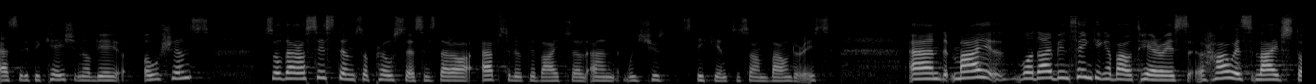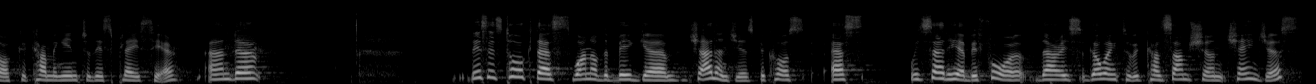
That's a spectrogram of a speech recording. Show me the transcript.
acidification of the oceans. So there are systems or processes that are absolutely vital and we should stick into some boundaries. And my, what I've been thinking about here is how is livestock coming into this place here? And uh, this is talked as one of the big um, challenges because as we said here before, there is going to be consumption changes.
